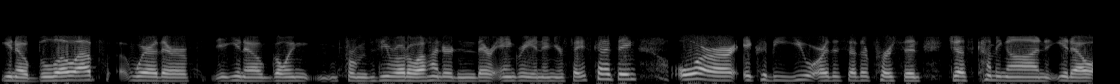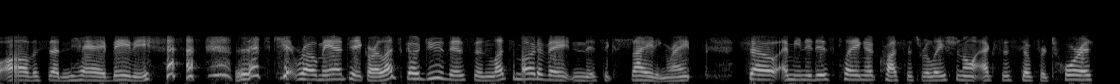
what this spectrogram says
you know, blow up where they're, you know, going from zero to a 100 and they're angry and in your face kind of thing, or it could be you or this other person just coming on, you know, all of a sudden, hey, baby, let's get romantic or let's go do this and let's motivate and it's exciting, right? So, I mean, it is playing across this relational axis. So, for Taurus,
